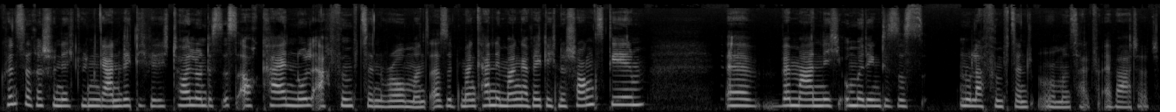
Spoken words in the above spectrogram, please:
künstlerisch finde ich Green Gun wirklich, wirklich toll und es ist auch kein 0815 Romance. Also man kann dem Manga wirklich eine Chance geben, äh, wenn man nicht unbedingt dieses 0815 Romance halt erwartet.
